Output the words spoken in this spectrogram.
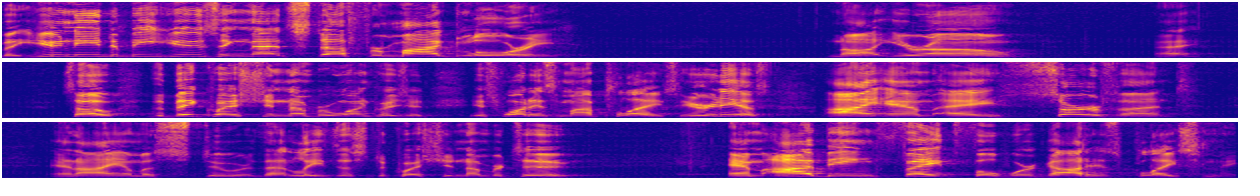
but you need to be using that stuff for my glory, not your own. Okay? So, the big question, number one question, is what is my place? Here it is I am a servant and I am a steward. That leads us to question number two Am I being faithful where God has placed me?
